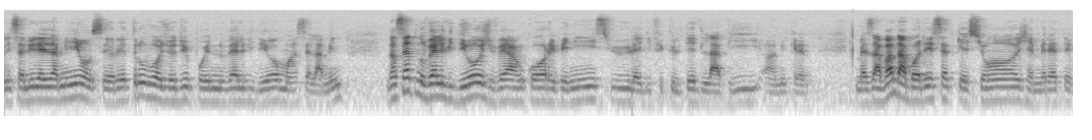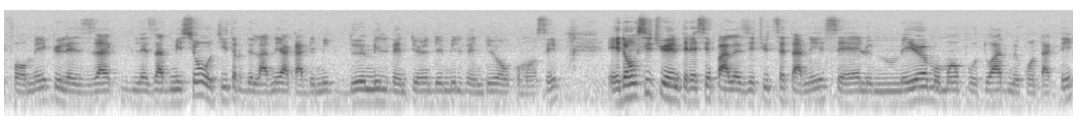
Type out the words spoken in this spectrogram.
Allez, salut les amis, on se retrouve aujourd'hui pour une nouvelle vidéo. Moi, c'est Lamine. Dans cette nouvelle vidéo, je vais encore revenir sur les difficultés de la vie en Ukraine. Mais avant d'aborder cette question, j'aimerais t'informer que les, les admissions au titre de l'année académique 2021-2022 ont commencé. Et donc, si tu es intéressé par les études cette année, c'est le meilleur moment pour toi de me contacter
